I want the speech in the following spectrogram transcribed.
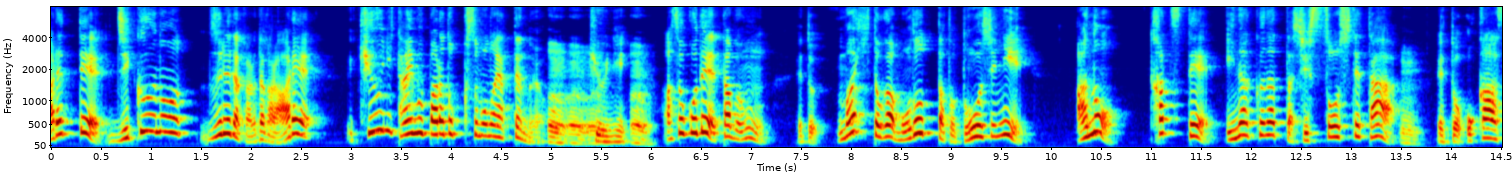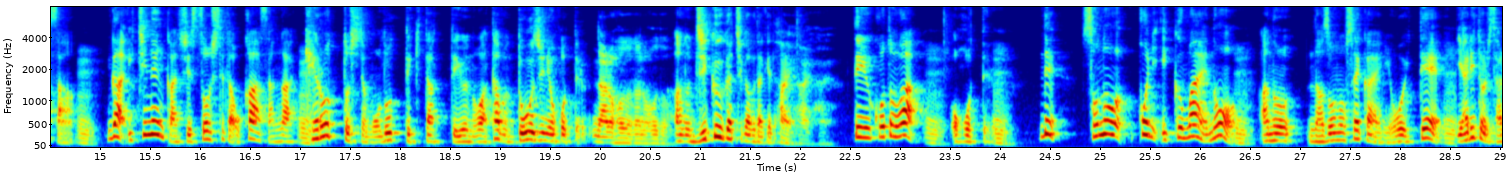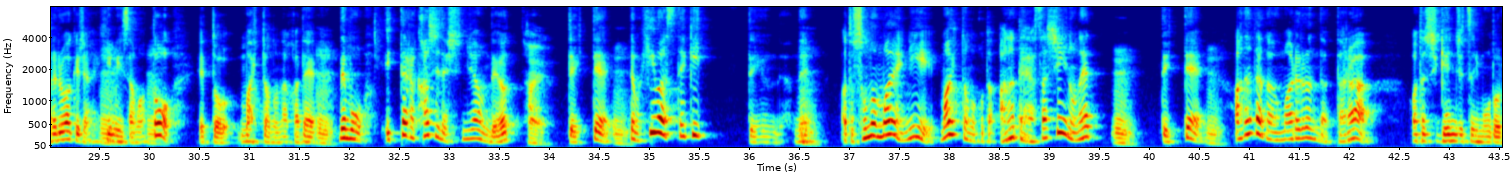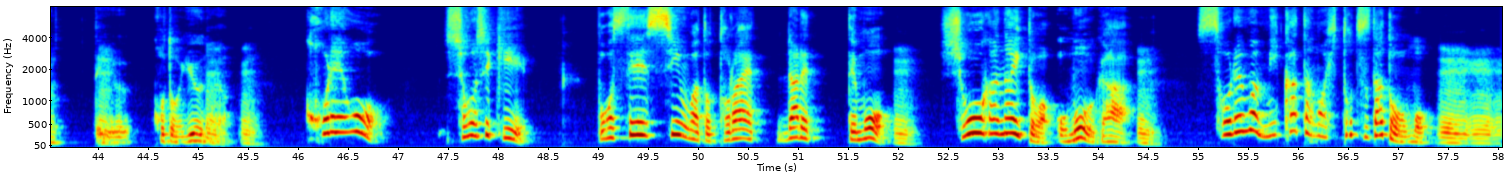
あれって時空のズレだから、だからあれ、急にタイムパラドックスものやってんのよ。うんうん、うん。急にうん。あそこで多分、えっと、真人が戻ったと同時に、あの、かつていなくなった失踪してた、うん。えっと、お母さんうん。が、1年間失踪してたお母さんがうんケロッとして戻ってきたっていうのは多分同時に起こってる。なるほど、なるほど。あの、時空が違うだけで。はいはいはい。っていうことはうん。起こってる。うん。で、その子に行く前の、うんあの謎の世界においてうん、やりとりされるわけじゃない。うんヒミ様と、えっと、真人の中で、うんでも、行ったら火事で死んじゃうんだよってはい。言って、うんでも火は素敵って言うんだよね。うんあと、その前に、真人のことあなた優しいのねってうん。言って、うん。あなたが生まれるんだったら、私現実に戻るっていうことを言うのよ。うん。これを、正直、母性神話と捉えられても、うん。しょうがないとは思うが、うん。それは見方の一つだと思う。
